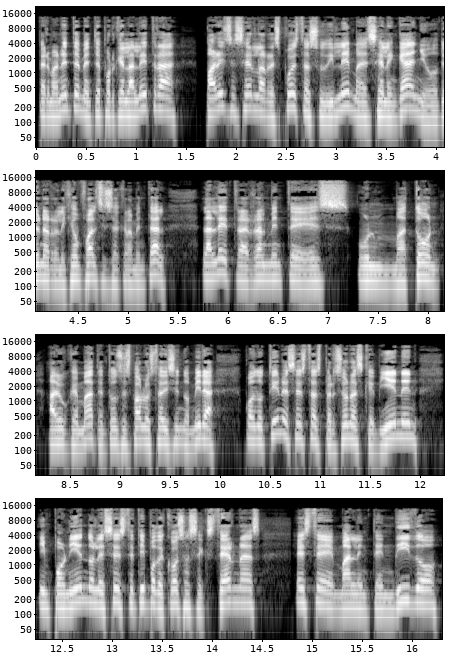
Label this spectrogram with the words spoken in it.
permanentemente, porque la letra parece ser la respuesta a su dilema, es el engaño de una religión falsa y sacramental. La letra realmente es un matón, algo que mata. Entonces Pablo está diciendo, mira, cuando tienes estas personas que vienen imponiéndoles este tipo de cosas externas, este malentendido,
